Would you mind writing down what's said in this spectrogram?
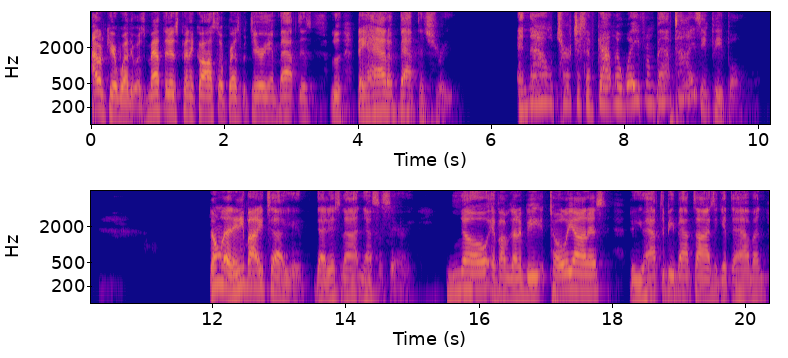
i don't care whether it was methodist pentecostal presbyterian baptist they had a baptistry. And now churches have gotten away from baptizing people don't let anybody tell you that it's not necessary. No, if I'm going to be totally honest, do you have to be baptized to get to heaven?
